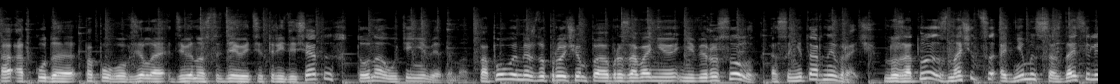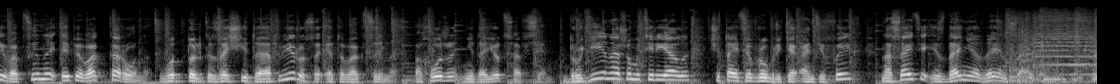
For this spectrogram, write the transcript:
А откуда Попова взяла 99,3, то науке неведомо. Попова, между прочим, по образованию не вирусолог, а санитарный врач. Но зато значится одним из создателей вакцины Эпивак Корона. Вот только защита от вируса эта вакцина, похоже, не дает совсем. Другие наши материалы читайте в рубрике «Антифейк» на сайте издания The Insider.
